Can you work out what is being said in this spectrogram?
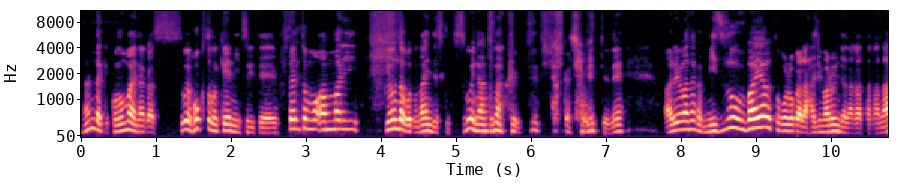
う。なんだっけ、この前、なんかすごい北斗の剣について、二人ともあんまり読んだことないんですけど、すごいなんとなく、なんか喋ってね。あれはなんか水を奪い合うところから始まるんじゃなかったかな。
